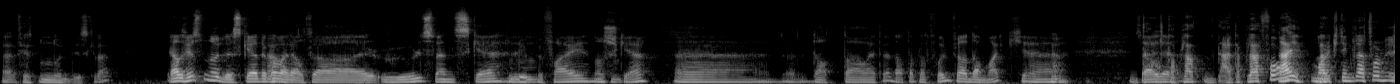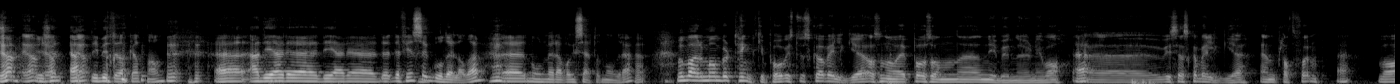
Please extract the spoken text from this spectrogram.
Eh, fins det noen nordiske der? Ja, det finnes nordiske. Det kan ja. være alt fra Rule, svenske, mm. Loopify, norske. Eh, data, hva heter det? Dataplattform fra Danmark. Eh, ja. Dataplattform? Nei, marketingplattform. Unnskyld. Ja, ja, ja, de bytter akkurat navn. uh, de er, de er, det, det fins en god del av dem. Noen mer avanserte enn andre. Men hva er det man bør tenke på hvis du skal velge altså Nå er jeg på sånn nybegynnernivå. hvis jeg skal velge en plattform, hva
